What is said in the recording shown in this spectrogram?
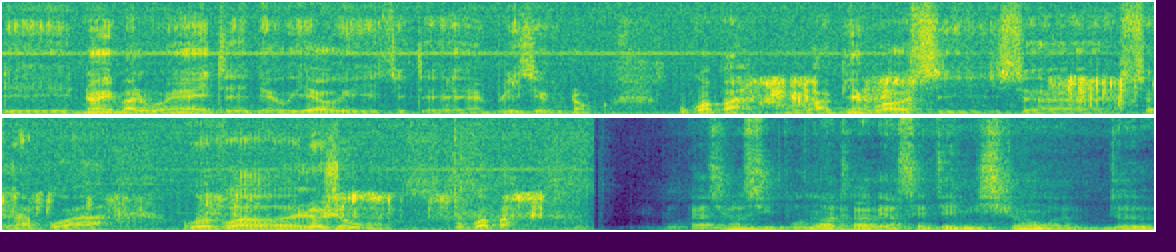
des non-émalouéens était derrière et c'était un plaisir. Donc pourquoi pas? On va bien voir si cela pourra revoir le jour. Pourquoi pas? L'occasion aussi pour nous à travers cette émission de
